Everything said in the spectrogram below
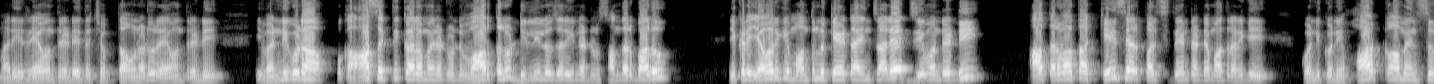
మరి రేవంత్ రెడ్డి అయితే చెప్తా ఉన్నాడు. రేవంత్ రెడ్డి ఇవన్నీ కూడా ఒక ఆసక్తికరమైనటువంటి వార్తలు ఢిల్లీలో జరిగినటువంటి సందర్భాలు. ఇక్కడ ఎవరికి మంత్రులు కేటాయించాలి? జీవన్ రెడ్డి. ఆ తర్వాత కేసీఆర్ పరిస్థితి ఏంటంటే మాత్రానికి కొన్ని కొన్ని హాట్ కామెంట్స్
